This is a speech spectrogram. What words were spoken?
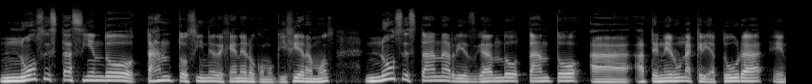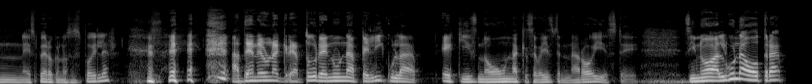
no se está haciendo tanto cine de género como quisiéramos, no se están arriesgando tanto a, tener una criatura en, espero que no se spoiler, a tener una criatura en una película X, no una que se vaya a estrenar hoy, este, sino alguna otra,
